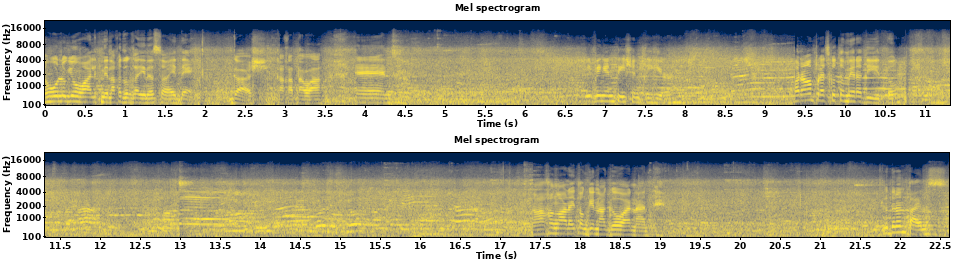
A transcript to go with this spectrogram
Nahulog yung wallet nila doon kanina sa may deck. Gosh, kakatawa. And living in patiently here. Parang ang presko tumira dito. Nakakangalay itong ginagawa natin. Ganda ng tiles.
